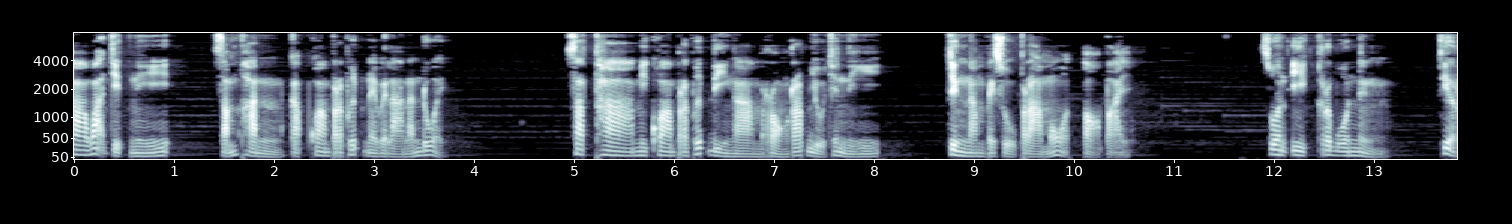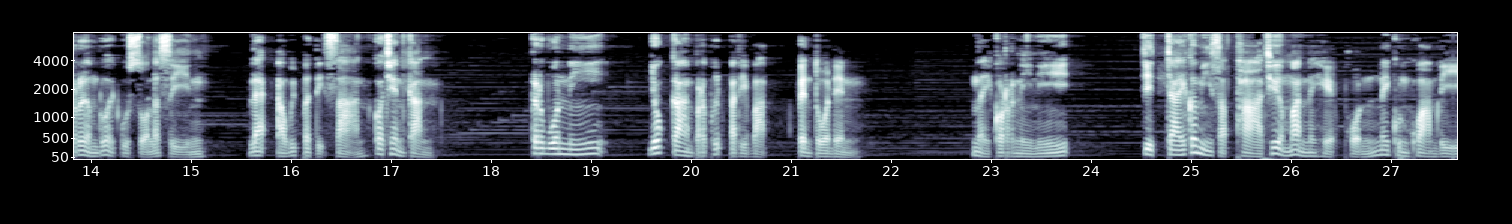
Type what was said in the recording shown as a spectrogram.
ภาวะจิตนี้สัมพันธ์กับความประพฤติในเวลานั้นด้วยศรัทธามีความประพฤติดีงามรองรับอยู่เช่นนี้ จึงนำไปสู่ปราโมทต่อไป ส่วนอีกกระบวนหนึ่ง ที่เริ่มด้วยกุศลศีล และอวิปปิสารก็เช่นกัน กระบวนนี้ยกการประพฤติปฏิบัติเป็นตัวเด่น ในกรณีนี้ จิตใจก็มีศรัทธาเชื่อมั่นในเหตุผลในคุณความดี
